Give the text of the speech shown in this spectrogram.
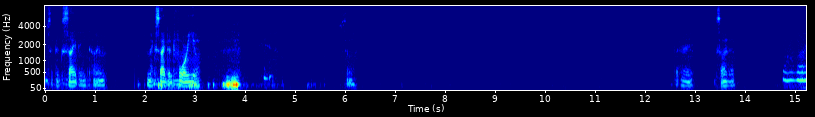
It's an exciting time. I'm excited for you. So, very excited. Oh Why?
